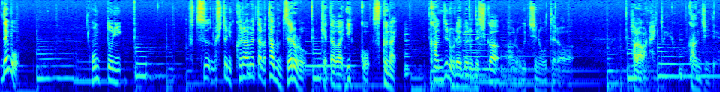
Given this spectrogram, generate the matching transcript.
でも本当に普通の人に比べたら多分ゼロの桁が1個少ない感じのレベルでしかあのうちのお寺は払わないという感じで。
